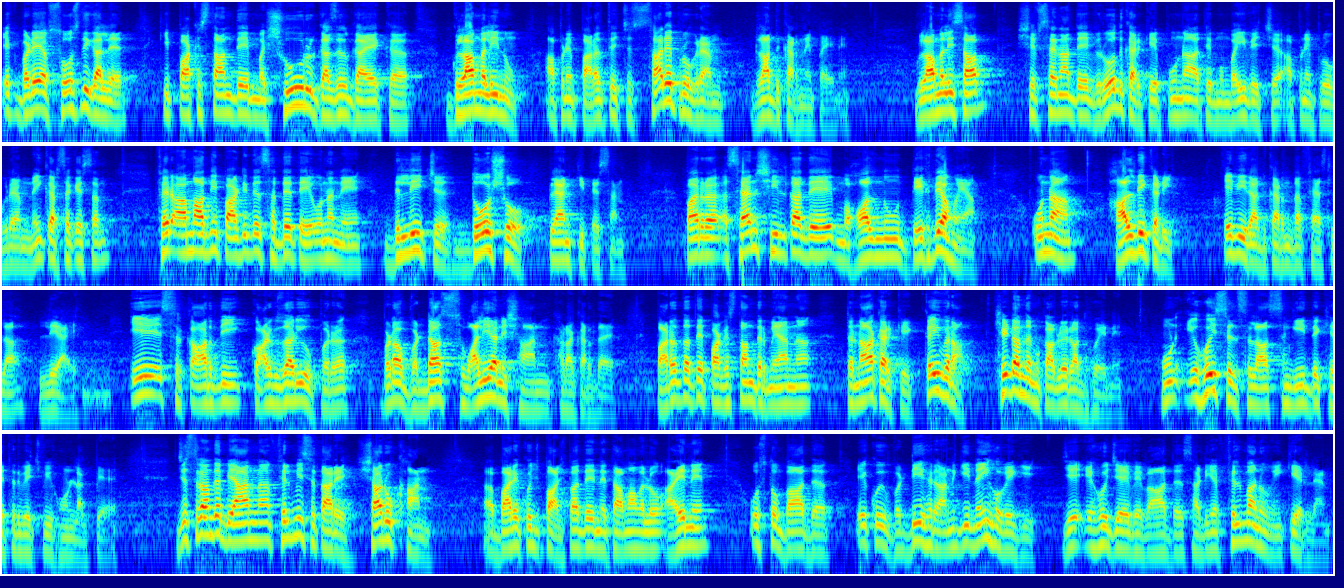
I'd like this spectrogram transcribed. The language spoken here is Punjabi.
ਇੱਕ ਬੜੇ ਅਫਸੋਸ ਦੀ ਗੱਲ ਹੈ ਕਿ ਪਾਕਿਸਤਾਨ ਦੇ ਮਸ਼ਹੂਰ ਗਜ਼ਲ ਗਾਇਕ ਗੁਲਾਮ ਅਲੀ ਨੂੰ ਆਪਣੇ ਭਾਰਤ ਵਿੱਚ ਸਾਰੇ ਪ੍ਰੋਗਰਾਮ ਰੱਦ ਕਰਨੇ ਪਏ ਨੇ। ਗੁਲਾਮ ਅਲੀ ਸਾਹਿਬ ਸ਼ਿਵ ਸੈਨਾ ਦੇ ਵਿਰੋਧ ਕਰਕੇ ਪੂਨਾ ਅਤੇ ਮੁੰਬਈ ਵਿੱਚ ਆਪਣੇ ਪ੍ਰੋਗਰਾਮ ਨਹੀਂ ਕਰ ਸਕੇ ਸਨ। ਫਿਰ ਆਮ ਆਦਮੀ ਪਾਰਟੀ ਦੇ ਸੱਦੇ ਤੇ ਉਹਨਾਂ ਨੇ ਦਿੱਲੀ 'ਚ ਦੋ ਸ਼ੋਅ ਪਲਾਨ ਕੀਤੇ ਸਨ। ਪਰ ਅਸਹਿਣਸ਼ੀਲਤਾ ਦੇ ਮਾਹੌਲ ਨੂੰ ਦੇਖਦਿਆਂ ਹੋਇਆਂ ਉਹਨਾਂ ਹਾਲ ਦੀ ਘੜੀ ਇਹ ਵੀ ਰੱਦ ਕਰਨ ਦਾ ਫੈਸਲਾ ਲਿਆ ਹੈ ਇਹ ਸਰਕਾਰ ਦੀ ਕਾਰਗੁਜ਼ਾਰੀ ਉੱਪਰ ਬੜਾ ਵੱਡਾ ਸਵਾਲੀਆ ਨਿਸ਼ਾਨ ਖੜਾ ਕਰਦਾ ਹੈ। ਭਾਰਤ ਅਤੇ ਪਾਕਿਸਤਾਨ ਦਰਮਿਆਨ ਤਣਾਅ ਕਰਕੇ ਕਈ ਵਾਰਾਂ ਖੇਡਾਂ ਦੇ ਮੁਕਾਬਲੇ ਰੱਦ ਹੋਏ ਨੇ। ਹੁਣ ਇਹੋ ਹੀ ਸਿਲਸਿਲਾ ਸੰਗੀਤ ਦੇ ਖੇਤਰ ਵਿੱਚ ਵੀ ਹੋਣ ਲੱਗ ਪਿਆ ਹੈ। ਜਿਸ ਤਰ੍ਹਾਂ ਦੇ ਬਿਆਨ ਫਿਲਮੀ ਸਿਤਾਰੇ ਸ਼ਾਹਰੁਖ ਖਾਨ ਬਾਰੇ ਕੁਝ ਭਾਜਪਾ ਦੇ ਨੇਤਾਵਾਂ ਵੱਲੋਂ ਆਏ ਨੇ, ਉਸ ਤੋਂ ਬਾਅਦ ਇਹ ਕੋਈ ਵੱਡੀ ਹੈਰਾਨਗੀ ਨਹੀਂ ਹੋਵੇਗੀ ਜੇ ਇਹੋ ਜਿਹੇ ਵਿਵਾਦ ਸਾਡੀਆਂ ਫਿਲਮਾਂ ਨੂੰ ਵੀ ਘੇਰ ਲੈਣ।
